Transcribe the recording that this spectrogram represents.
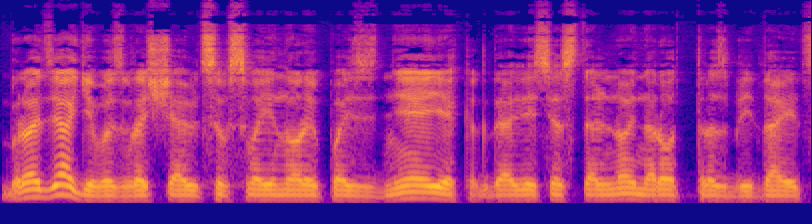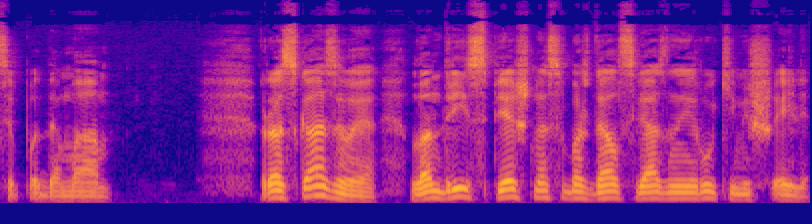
Бродяги возвращаются в свои норы позднее, когда весь остальной народ разбредается по домам. Рассказывая, Ландри спешно освобождал связанные руки Мишеля.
